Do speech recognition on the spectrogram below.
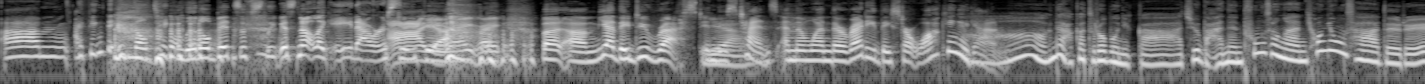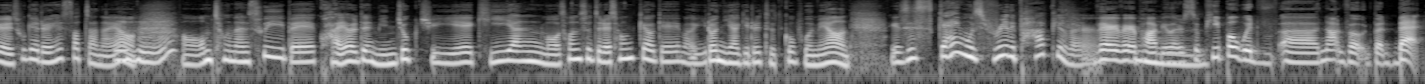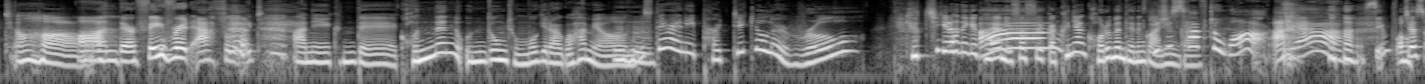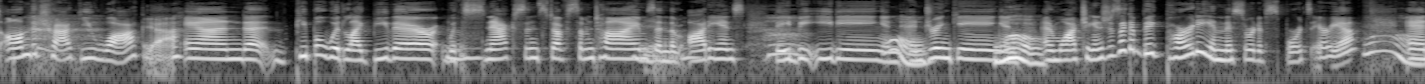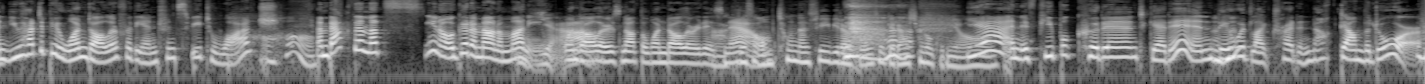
Um, I think that they'll take little bits of sleep. It's not like eight hours sleeping, yeah. right? Right. But um, yeah, they do rest in Yeah. these tents, and then when they're ready, they start walking again. 아, 근데 아까 들어보니까 아주 많은 풍성한 형용사들을 소개를 했었잖아요. 어, 엄청난 수입에 과열된 민족주의에 기이한 뭐 선수들의 성격에 막 이런 이야기를 듣고 보면 this game was really popular. Very, very popular. So people would uh, not vote, but bet 아하. on their favorite athlete. 아니 근데 걷는 운동 종목이라고 하면 was there any particular rule? 규칙이라는 게 과연 있었을까? 그냥 걸으면 되는 거 You just 아닌가? have to walk. Yeah. Simple. just on the track you walk Yeah. and uh, people would like be there with snacks and stuff sometimes and the audience they'd be eating and, Oh. and drinking Whoa. and, and watching and it's just like a big party in this sort of sports area and you had to pay one dollar for the entrance fee to watch Uh-huh. and back then that's you know a good amount of money Yeah. one dollar is not the one dollar it is 아, 그래서 now 엄청난 수입이라고 소개를 하신 거군요. yeah, and if people couldn't get in, they would like try to knock down the door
